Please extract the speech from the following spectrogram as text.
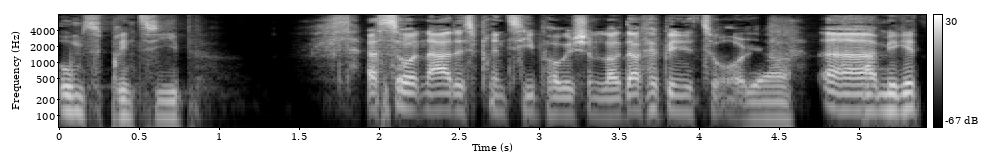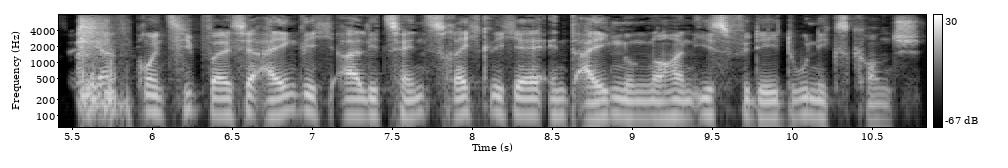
ums Prinzip. Achso, na, das Prinzip habe ich schon lange, dafür bin ich zu alt. Ja. Ähm, mir geht es eher ums Prinzip, weil es ja eigentlich eine lizenzrechtliche Enteignung nachher ist, für die du nichts kannst.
